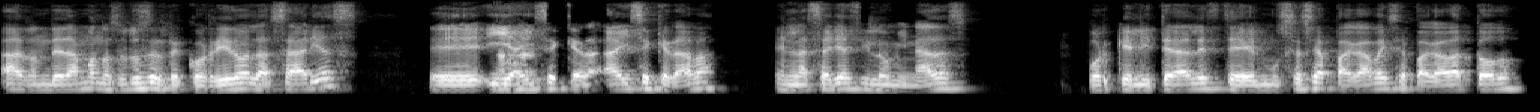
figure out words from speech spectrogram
a donde damos nosotros el recorrido a las áreas eh, y ahí se, queda, ahí se quedaba, en las áreas iluminadas, porque literal este, el museo se apagaba y se apagaba todo.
